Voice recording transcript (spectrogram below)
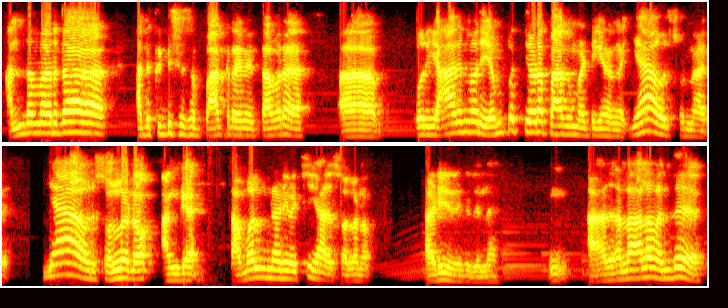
அந்த மாதிரிதான் அந்த கிரிட்டிசிசம் பாக்குறேனே தவிர ஒரு யாருன்னு ஒரு எம்பத்தியோட பார்க்க மாட்டேங்கிறாங்க. ஏன் அவர் சொன்னாரு? ஏன் அவர் சொல்லணும் அங்க? கமல் முன்னாடி வச்சு ஏன் அதை சொல்லணும்? அப்படி இருக்குது இல்ல. அதனால வந்து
